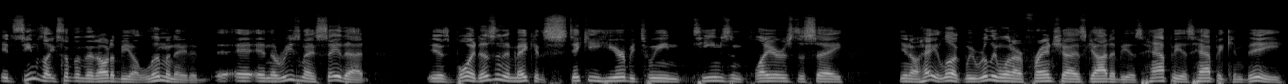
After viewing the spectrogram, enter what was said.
It seems like something that ought to be eliminated, and the reason I say that is, boy, doesn't it make it sticky here between teams and players to say, you know, hey, look, we really want our franchise guy to be as happy as happy can be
